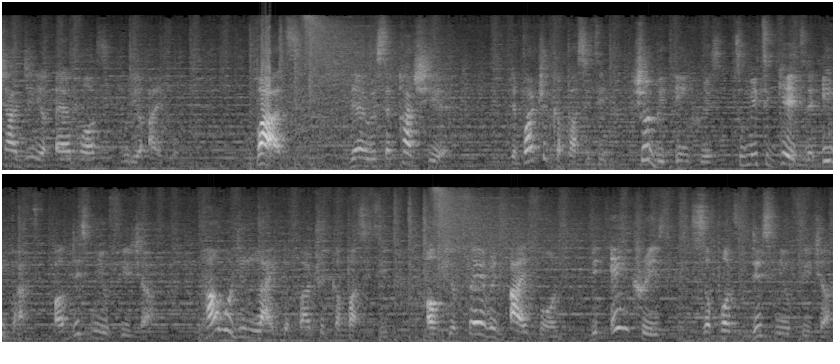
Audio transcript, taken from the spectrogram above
charging your AirPods with your iPhone. But there is a catch here. The battery capacity should be increased to mitigate the impact of this new feature. How would you like the battery capacity of your favorite iPhone be increased to support this new feature?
